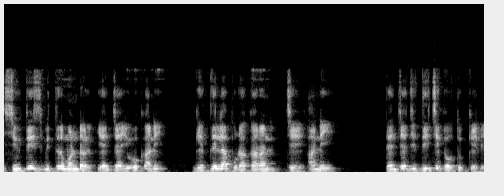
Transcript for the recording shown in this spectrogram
शिवतेज मित्र मंडळ यांच्या युवकाने घेतलेल्या पुढाकारांचे आणि त्यांच्या जिद्दीचे कौतुक केले.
